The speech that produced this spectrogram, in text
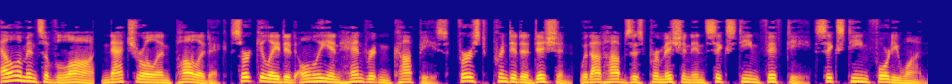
Elements of Law, Natural and Politic circulated only in handwritten copies, first printed edition, without Hobbes's permission in 1650 1641.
